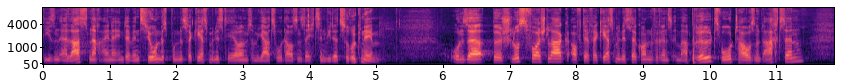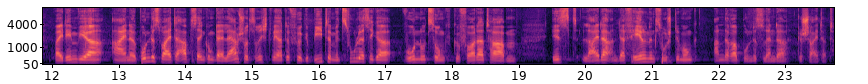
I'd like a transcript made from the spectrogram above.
diesen Erlass nach einer Intervention des Bundesverkehrsministeriums im Jahr 2016 wieder zurücknehmen. Unser Beschlussvorschlag auf der Verkehrsministerkonferenz im April 2018, bei dem wir eine bundesweite Absenkung der Lärmschutzrichtwerte für Gebiete mit zulässiger Wohnnutzung gefordert haben, ist leider an der fehlenden Zustimmung anderer Bundesländer gescheitert.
